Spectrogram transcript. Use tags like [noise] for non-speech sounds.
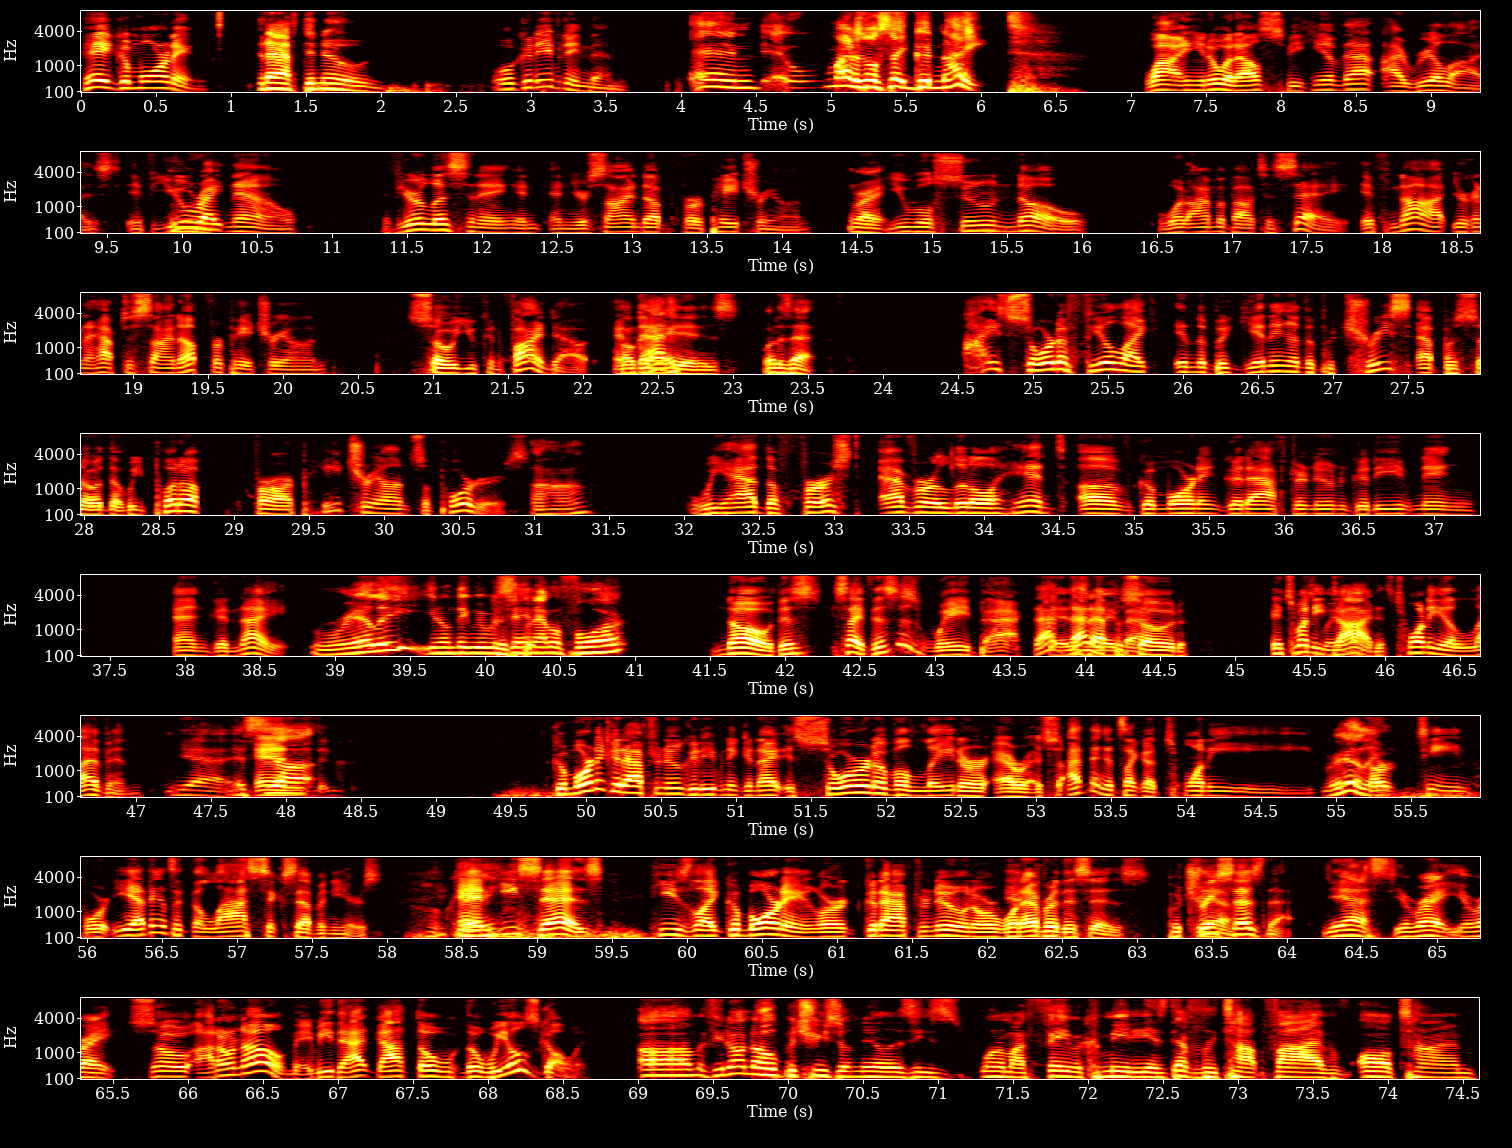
Hey, good morning. Good afternoon. Well, good evening then. And uh, might as well say good night. Wow, and you know what else? Speaking of that, I realized if you Mhm. right now, if you're listening and, and you're signed up for Patreon, Right. you will soon know what I'm about to say. If not, you're going to have to sign up for Patreon so you can find out. And that Okay. is, What is that? I sort of feel like in the beginning of the Patrice episode that we put up for our Patreon supporters, Uh huh. we had the first ever little hint of good morning, good afternoon, good evening, and good night. Really? You don't think we were saying the- that before? No, this Saif, this is way back. That Yeah, that episode, it's when It's he died. back. It's 2011. Yeah. It's And uh, good morning, good afternoon, good evening, good night is sort of a later era. It's, I think it's like a 2013, really 14. Yeah, I think it's like the last six, seven years. okay. And he says, he's like, good morning or good afternoon or whatever this is. Patrice Yeah. says that. yes, you're right. You're right. So I don't know. Maybe that got the the wheels going. Um, if you don't know who Patrice O'Neal is, he's one of my favorite comedians, definitely top five of all time.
